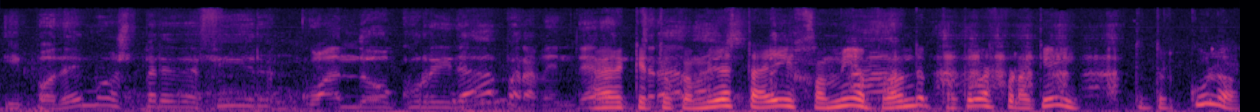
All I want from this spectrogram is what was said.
¿Y podemos predecir cuándo ocurrirá para vender A ver, que tu comida está ahí, hijo mío. ¿Por, dónde, ¿Por qué vas por aquí? Te el culo.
